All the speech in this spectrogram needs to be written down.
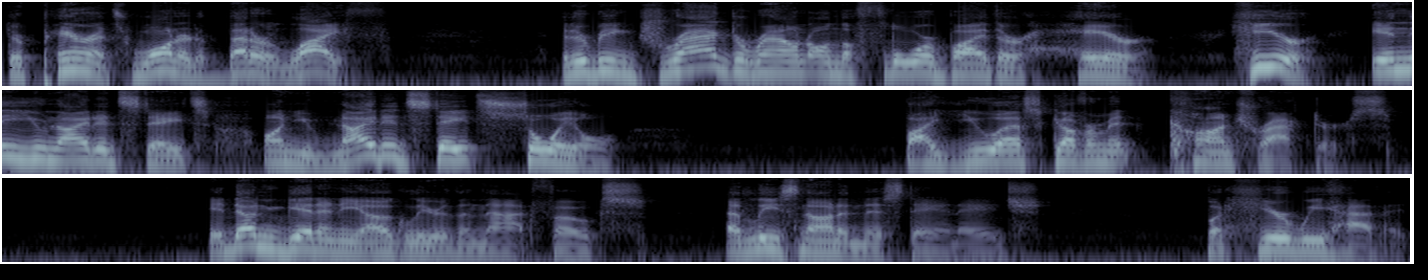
Their parents wanted a better life. And they're being dragged around on the floor by their hair. Here in the United States, on United States soil, by U.S. government contractors. It doesn't get any uglier than that, folks at least not in this day and age. But here we have it.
